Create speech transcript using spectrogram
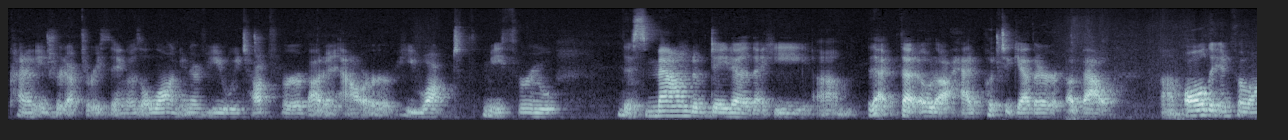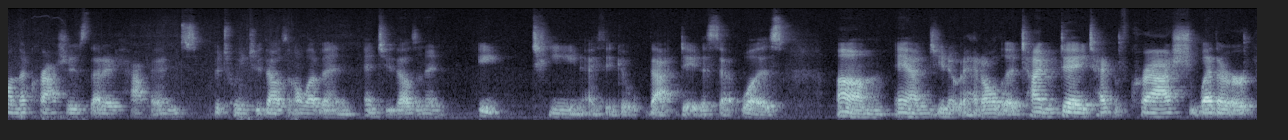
kind of introductory thing. It was a long interview. We talked for about an hour. He walked me through this mound of data that he um, that that ODOT had put together about. Um, all the info on the crashes that had happened between 2011 and 2008 I think it, that data set was. Um, and, you know, it had all the time of day, type of crash, weather,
